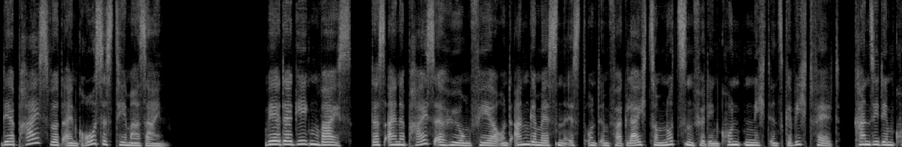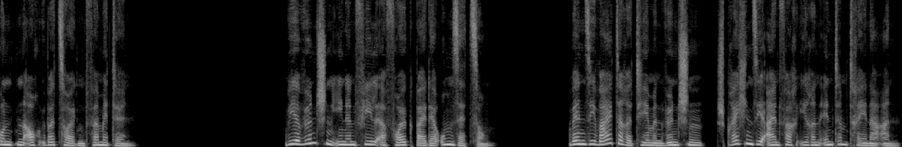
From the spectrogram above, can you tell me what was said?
Der Preis wird ein großes Thema sein. Wer dagegen weiß, dass eine Preiserhöhung fair und angemessen ist und im Vergleich zum Nutzen für den Kunden nicht ins Gewicht fällt, kann sie dem Kunden auch überzeugend vermitteln. Wir wünschen Ihnen viel Erfolg bei der Umsetzung. Wenn Sie weitere Themen wünschen, sprechen Sie einfach Ihren Intem-Trainer an.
